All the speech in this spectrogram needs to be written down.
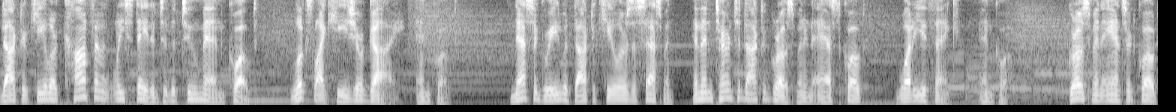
Dr. Keeler confidently stated to the two men, quote, Looks like he's your guy, end quote. Ness agreed with Dr. Keeler's assessment and then turned to Dr. Grossman and asked, quote, What do you think? End quote. Grossman answered, quote,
